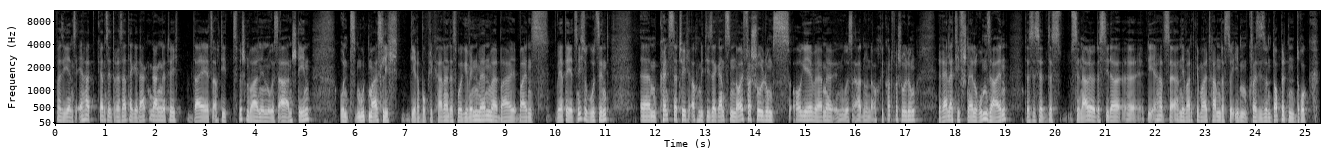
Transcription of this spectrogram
quasi Jens Erhard ganz interessanter Gedankengang natürlich, da jetzt auch die Zwischenwahlen in den USA anstehen und mutmaßlich die Republikaner das wohl gewinnen werden, weil Bidens Werte jetzt nicht so gut sind ähm, könnte es natürlich auch mit dieser ganzen Neuverschuldungsorgie, wir haben ja in den USA nun auch Rekordverschuldung, relativ schnell rum sein. Das ist ja das Szenario, das die da, äh, die Erhards da an die Wand gemalt haben, dass du eben quasi so einen doppelten Druck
